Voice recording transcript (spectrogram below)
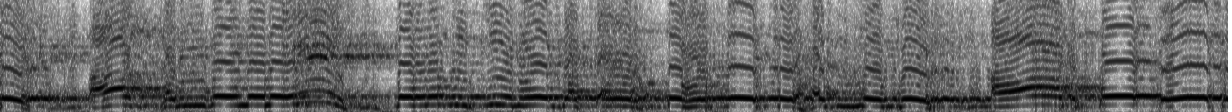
گے۔ آپ خریدیں گے نہیں تو ممکن ہے بطور تحفے کے ہدیے کے آپ کو ایک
